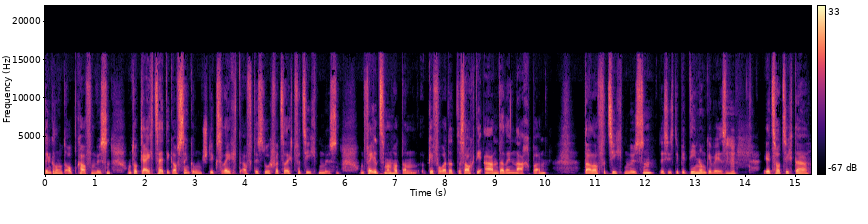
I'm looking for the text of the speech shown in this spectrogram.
den Grund abkaufen müssen und hat gleichzeitig auf sein Grundstücksrecht, auf das Durchfahrtsrecht verzichten müssen. Und Felsmann hat dann gefordert, dass auch die anderen Nachbarn darauf verzichten müssen. Das ist die Bedienung gewesen. Mhm. Jetzt hat sich der,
